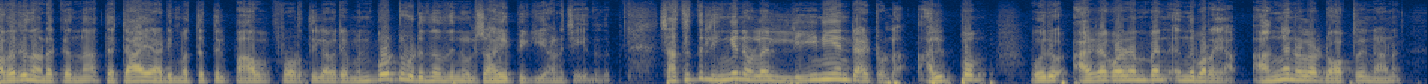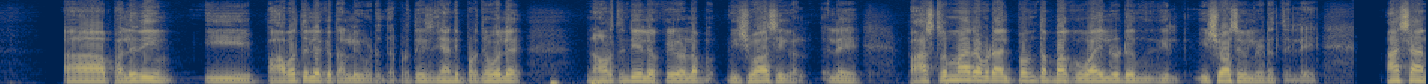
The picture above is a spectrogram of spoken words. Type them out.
അവർ നടക്കുന്ന തെറ്റായ അടിമത്തത്തിൽ പാവപ്രവൃത്തിയിൽ അവരെ മുൻപോട്ട് വിടുന്നതിന് ഉത്സാഹിപ്പിക്കുകയാണ് ചെയ്യുന്നത്. സത്യത്തിൽ ഇങ്ങനെയുള്ള ലീനിയന്റ് ആയിട്ടുള്ള അല്പം ഒരു അഴകുഴമ്പൻ എന്ന് പറയാം അങ്ങനെയുള്ള ഡോക്ടറിനാണ് പലരെയും ഈ പാപത്തിലേക്ക് തള്ളിവിടുന്നത്. പ്രത്യേകിച്ച് ഞാൻ ഈ പറഞ്ഞ പോലെ നോർത്ത് ഇന്ത്യയിലൊക്കെയുള്ള വിശ്വാസികൾ അല്ലേ? പാസ്റ്റർമാർ അവിടെ അല്പം തമ്പാക്കു വായിലിടുമെങ്കിൽ വിശ്വാസികൾ ഇടത്തില്ലേ? ആശാൻ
